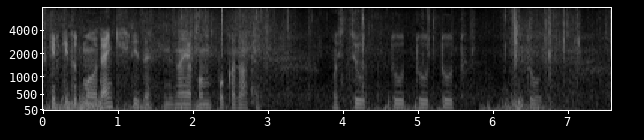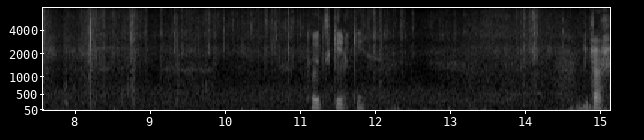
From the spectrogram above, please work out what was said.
скільки тут молоденьких лізе, не знаю як вам показати. Ось тут, тут, тут, тут, тут. Тут скільки. Що ж,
